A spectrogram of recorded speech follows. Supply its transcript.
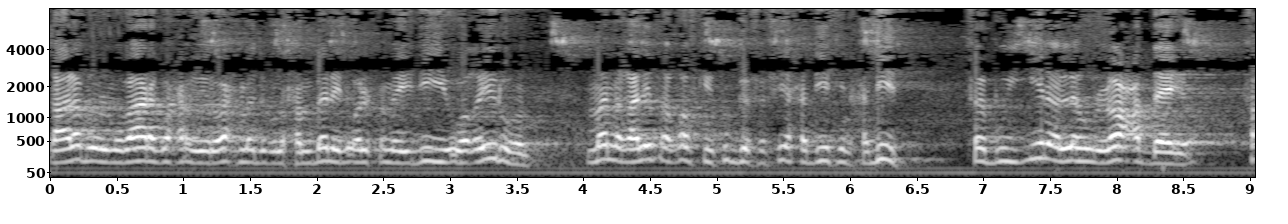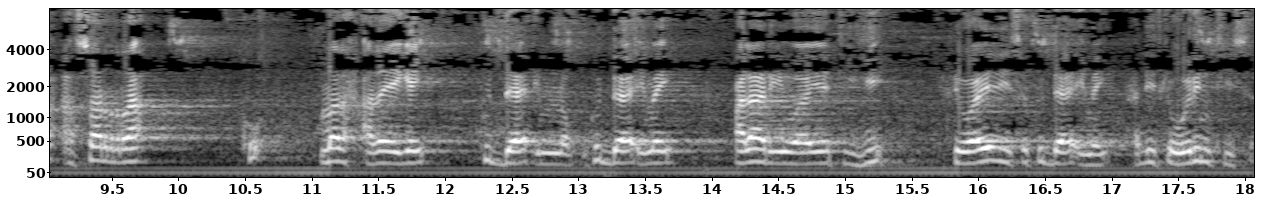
qaala bnu اlmubaarak waxa uu yidhi axmed bnu xambalin wاlxumaydiyi wagayruhum man halita qofkii ku gefa fii xadiiثin xadiid fabuyina lahu loo caddeeyo faasara ku madax adeygay ku daa'imay calaa riwaayatihi riwaayadiisa ku daa'imay xadiidka werintiisa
